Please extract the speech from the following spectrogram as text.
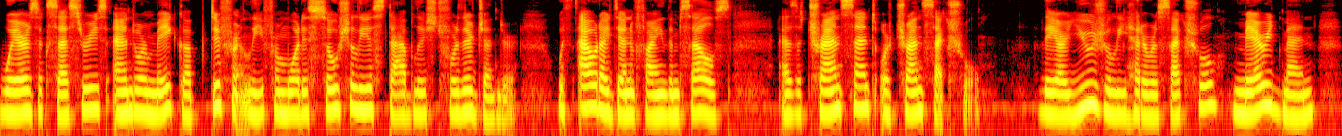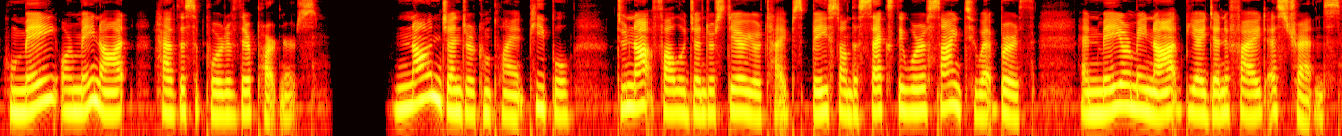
wears accessories and or makeup differently from what is socially established for their gender, without identifying themselves as a transcend or transsexual. They are usually heterosexual, married men who may or may not have the support of their partners. Non gender compliant people do not follow gender stereotypes based on the sex they were assigned to at birth and may or may not be identified as trans.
